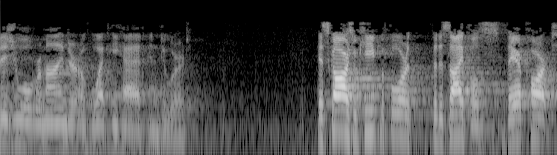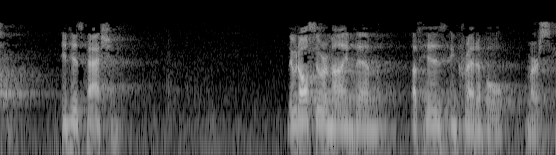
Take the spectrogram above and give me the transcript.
visual reminder of what he had endured. His scars would keep before the disciples their part in his passion. They would also remind them of his incredible mercy.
